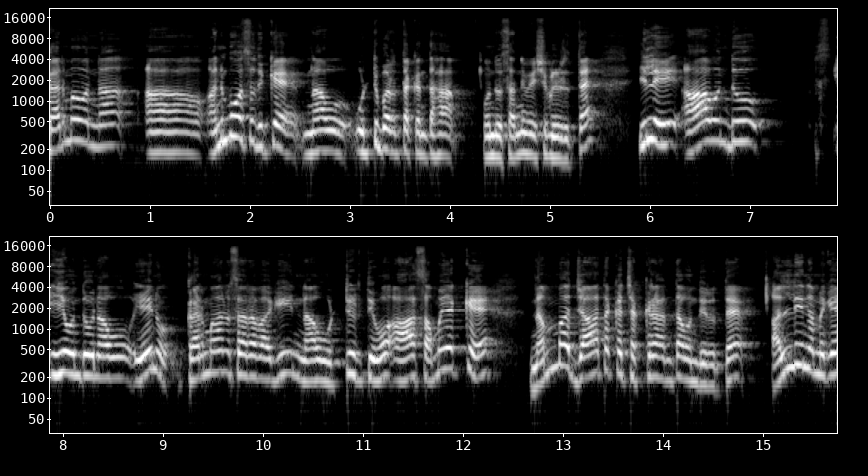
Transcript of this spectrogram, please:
ಕರ್ಮವನ್ನು ಅನುಭವಿಸೋದಕ್ಕೆ ನಾವು ಹುಟ್ಟು ಬರತಕ್ಕಂತಹ ಒಂದು ಸನ್ನಿವೇಶಗಳಿರುತ್ತೆ. ಇಲ್ಲಿ ಆ ಒಂದು, ಈ ಒಂದು ನಾವು ಏನು ಕರ್ಮಾನುಸಾರವಾಗಿ ನಾವು ಹುಟ್ಟಿರ್ತೀವೋ ಆ ಸಮಯಕ್ಕೆ ನಮ್ಮ ಜಾತಕ ಚಕ್ರ ಅಂತ ಒಂದಿರುತ್ತೆ. ಅಲ್ಲಿ ನಮಗೆ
